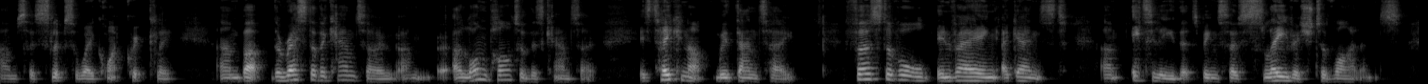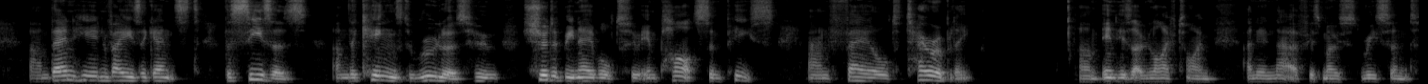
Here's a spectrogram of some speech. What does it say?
um, so slips away quite quickly. Um, but the rest of the canto, a long part of this canto, is taken up with Dante, first of all inveighing against um, Italy that's been so slavish to violence. Um, then he inveighs against the Caesars, and the kings, the rulers who should have been able to impart some peace and failed terribly um, in his own lifetime and in that of his most recent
